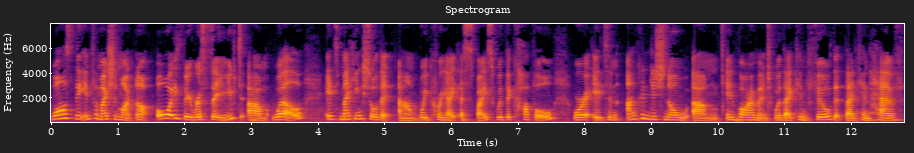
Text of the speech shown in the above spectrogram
whilst the information might not always be received um, well, it's making sure that um, we create a space with the couple where it's an unconditional um, environment where they can feel that they can have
